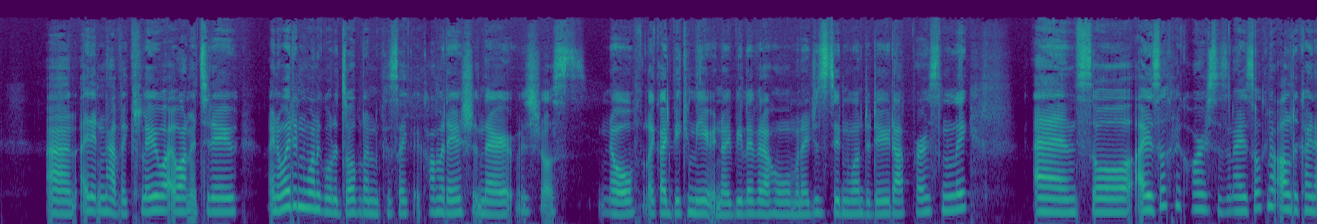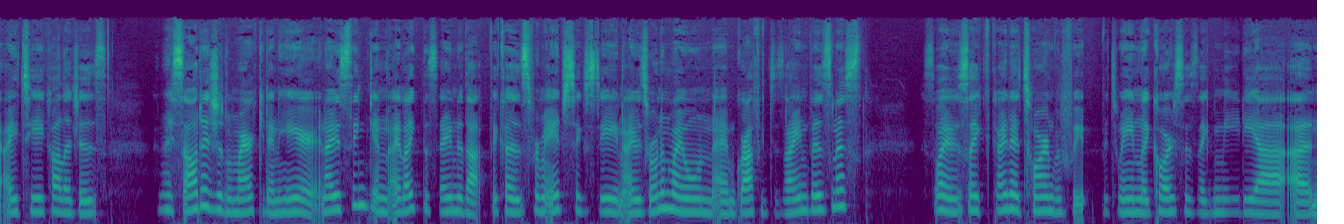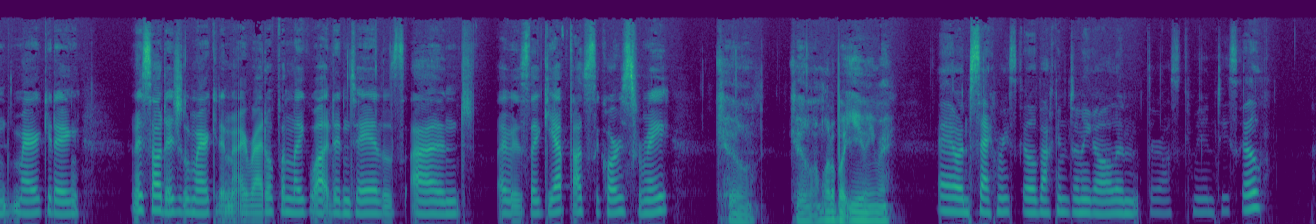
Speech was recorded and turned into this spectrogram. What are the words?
and I didn't have a clue what I wanted to do. I know I didn't want to go to Dublin because like accommodation there was just no, like I'd be commuting, I'd be living at home, and I just didn't want to do that personally. And so I was looking at courses, and I was looking at all the kind of IT colleges, and I saw digital marketing here, and I was thinking I like the sound of that because from age sixteen, I was running my own um, graphic design business. So I was like kind of torn between between like courses like media and marketing, and I saw digital marketing. I read up on like what it entails, and I was like, "Yep, that's the course for me." Cool, cool. And what about you, Eimear? I went to secondary school back in Donegal in the Rosses Community School.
